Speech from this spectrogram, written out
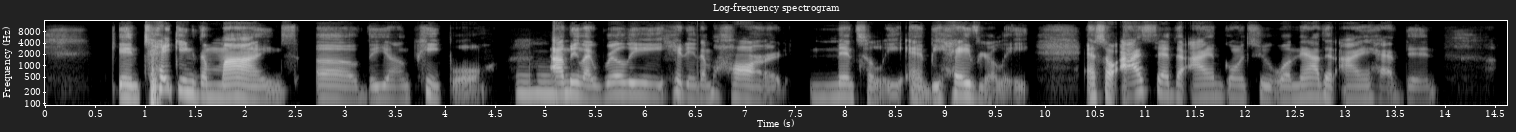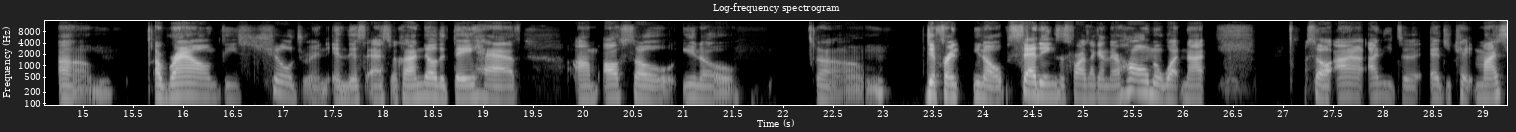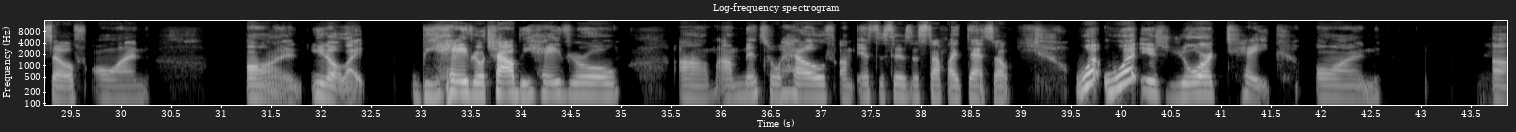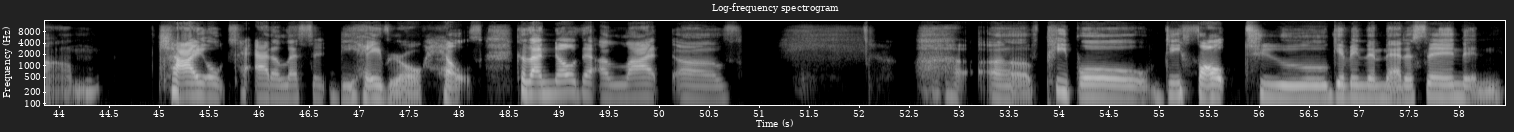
in taking the minds of the young people. Mm-hmm. i mean like really hitting them hard mentally and behaviorally. And so i said that i am going to well now that i have been um around these children in this aspect i know that they have um also you know um, different, you know, settings as far as like in their home and whatnot. So I I need to educate myself on on you know like behavioral child behavioral um, um mental health um instances and stuff like that so what what is your take on um child to adolescent behavioral health because i know that a lot of of people default to giving them medicine and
